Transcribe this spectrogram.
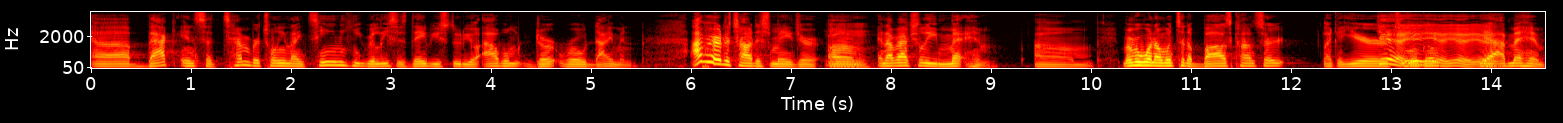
Uh, back in September 2019, he released his debut studio album, Dirt Road Diamond. I've heard of Childish Major, um, and I've actually met him. Um, remember when I went to the Boz concert like a year or Yeah, two yeah, ago? yeah, yeah, yeah. Yeah, I met him.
